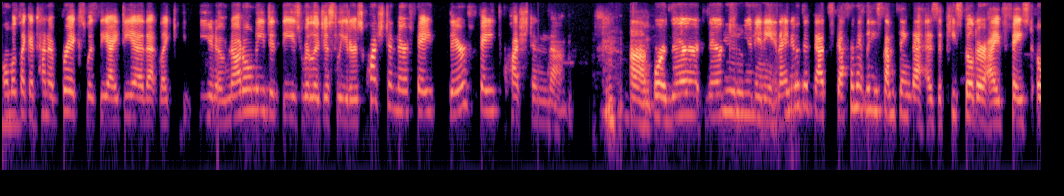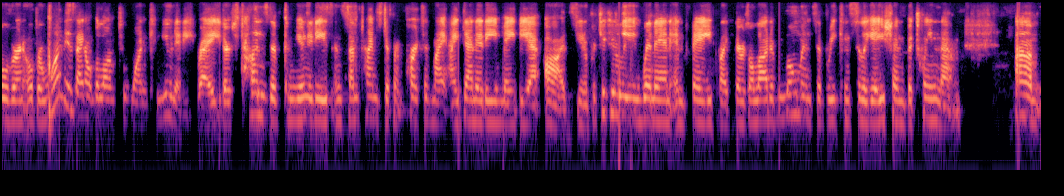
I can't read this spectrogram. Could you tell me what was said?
almost like a ton of bricks was the idea that like you know not only did these religious leaders question their faith their faith questioned them um, or their their community. And I know that that's definitely something that as a peace builder I've faced over and over. One is I don't belong to one community, right? There's tons of communities, and sometimes different parts of my identity may be at odds. You know, particularly women and faith. Like there's a lot of moments of reconciliation between them. Um,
